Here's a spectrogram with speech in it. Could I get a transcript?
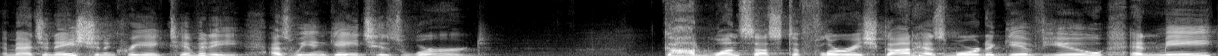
imagination and creativity as we engage His Word. God wants us to flourish. God has more to give you and me.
